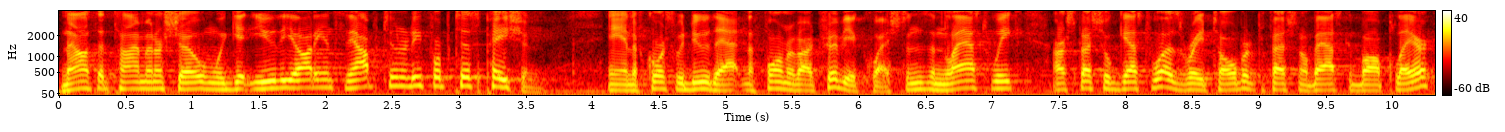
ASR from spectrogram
Now it's a time in our show when we get you, the audience, the opportunity for participation. And of course, we do that in the form of our trivia questions. And last week, our special guest was Ray Tolbert, professional basketball player.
